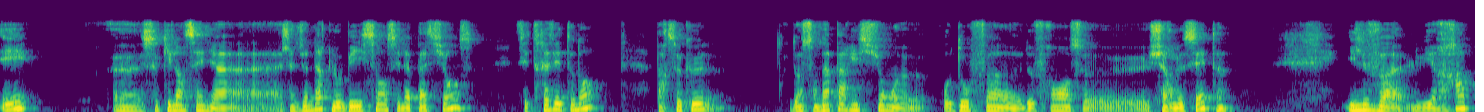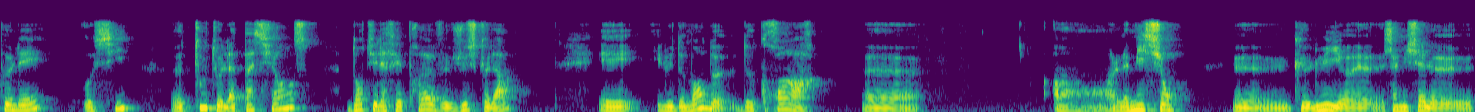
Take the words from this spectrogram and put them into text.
et euh, ce qu'il enseigne à, Saint Jean d'Arc, l'obéissance et la patience, c'est très étonnant parce que dans son apparition euh, au dauphin de France euh, Charles VII, il va lui rappeler aussi toute la patience dont il a fait preuve jusque-là. Et il lui demande de croire en la mission que lui, Saint Michel,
